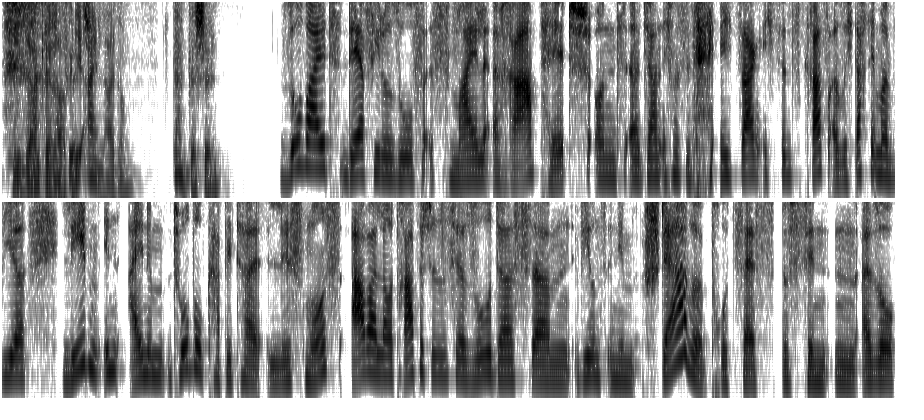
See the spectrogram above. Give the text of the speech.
Vielen Dank, Herr Rapitsch. für die Einladung. Dankeschön. Soweit der Philosoph Smile Rapic. Und äh, John, ich muss jetzt echt sagen, ich find's krass. Also ich dachte immer, wir leben in einem Turbokapitalismus, aber laut Rapic ist es ja so, dass ähm, wir uns in dem Sterbeprozess befinden. Also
